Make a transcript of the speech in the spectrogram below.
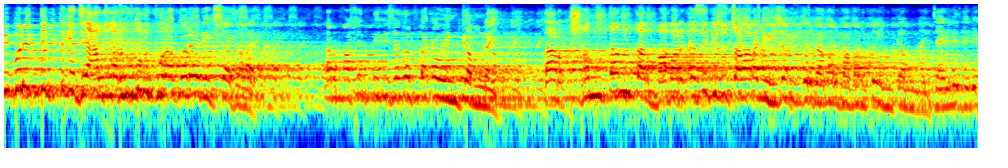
বিপরীত দিক থেকে যে আল্লাহর হুকুম পুরা করে রিক্সা চালায়। তার মাসে তিরিশ হাজার টাকাও ইনকাম নাই। তার সন্তান তার বাবার কাছে কিছু চাওয়ার আগে হিসাব করবে, আমার বাবার তো ইনকাম নাই, চাইলে দেবে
